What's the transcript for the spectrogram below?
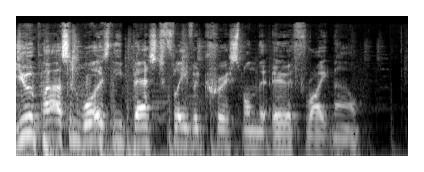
Ewan Patterson, what is the best flavored crisp on the earth right now?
